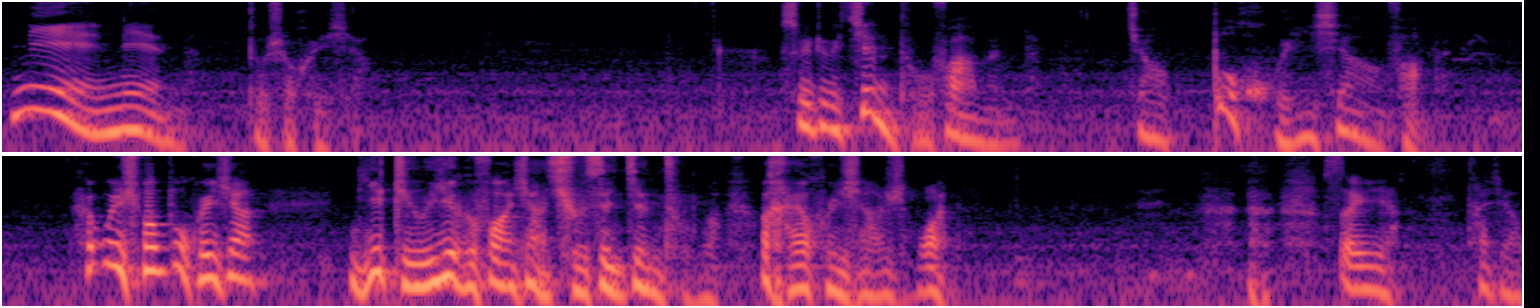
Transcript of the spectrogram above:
念念的都是回向，所以这个净土法门呢。叫不回向法门，为什么不回向？你只有一个方向求生净土嘛，还回向什么？所以啊，它叫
